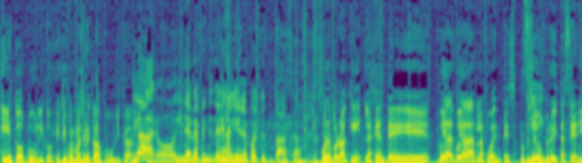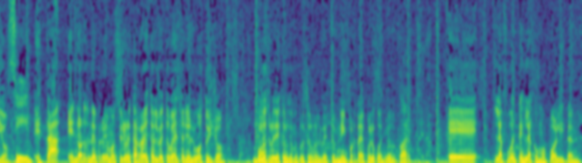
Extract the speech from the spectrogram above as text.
Y es todo público. Y tu información es toda pública. Claro, y de repente tenés a alguien en la puerta de tu casa. Bueno, pero aquí la gente. Voy a, voy a dar las fuentes, porque Sí. soy un periodista serio. Sí. Está en orden de periodismo serio en esta radio, está el Beto Beltrán y luego estoy yo. El Bueno. otro día creo que me crucé con el Beto. No importa, después lo No cuento. importa. Eh, la fuente es la Cosmopolitan.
